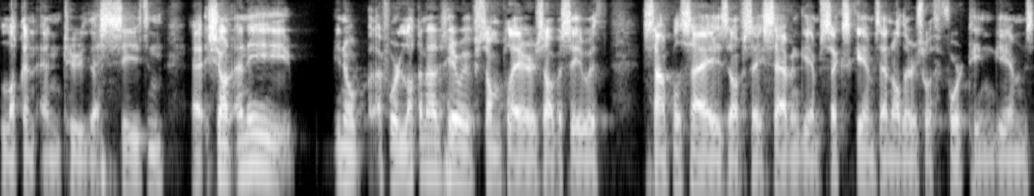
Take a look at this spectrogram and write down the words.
looking into this season. Uh, Sean, any you know if we're looking at it here, we have some players obviously with sample size of say seven games, six games, and others with fourteen games,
